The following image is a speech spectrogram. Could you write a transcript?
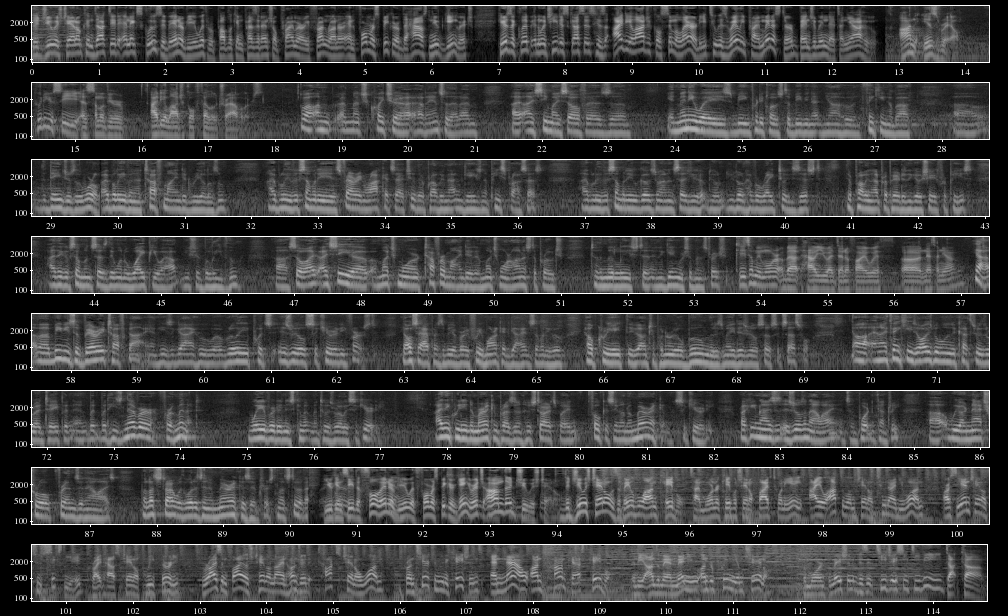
The Jewish Channel conducted an exclusive interview with Republican presidential primary frontrunner and former Speaker of the House Newt Gingrich. Here's a clip in which he discusses his ideological similarity to Israeli Prime Minister Benjamin Netanyahu. On Israel, who do you see as some of your ideological fellow travelers? Well, I'm, I'm not quite sure how to answer that. I'm, I, I see myself as, uh, in many ways, being pretty close to Bibi Netanyahu and thinking about uh, the dangers of the world. I believe in a tough-minded realism. I believe if somebody is firing rockets at you, they're probably not engaged in a peace process. I believe if somebody goes around and says you don't, you don't have a right to exist, they're probably not prepared to negotiate for peace. I think if someone says they want to wipe you out, you should believe them. Uh, so I, I see a, a, much more tougher-minded, a much more honest approach to the Middle East in the Gingrich administration. Can you tell me more about how you identify with uh, Netanyahu? Yeah, uh, Bibi's a very tough guy, and he's a guy who uh, really puts Israel's security first. He also happens to be a very free market guy and somebody who helped create the entrepreneurial boom that has made Israel so successful. Uh, and I think he's always been willing to cut through the red tape, and, and, but, but he's never for a minute wavered in his commitment to Israeli security. I think we need an American president who starts by focusing on American security, recognizes Israel's an ally, it's an important country, uh, we are natural friends and allies. But let's start with what is in America's interest, and let's do it. You can see the full interview with former Speaker Gingrich on the Jewish Channel. The Jewish Channel is available on cable Time Warner Cable Channel 528, IO Optimum Channel 291, RCN Channel 268, Bright House Channel 330, Verizon Fios Channel 900, Cox Channel 1, Frontier Communications, and now on Comcast Cable in the on demand menu under Premium Channels. For more information, visit tjctv.com.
